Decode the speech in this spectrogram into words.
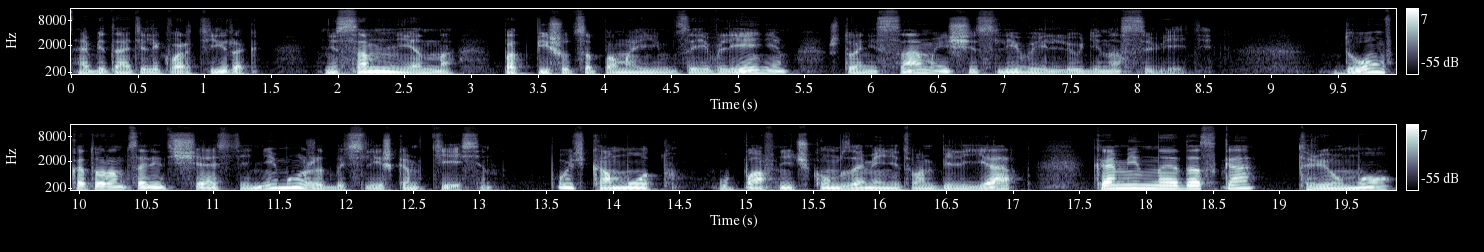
Обитатели квартирок, несомненно, подпишутся по моим заявлениям, что они самые счастливые люди на свете. Дом, в котором царит счастье, не может быть слишком тесен. Пусть комод, упав ничком, заменит вам бильярд, каминная доска, трюмо,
